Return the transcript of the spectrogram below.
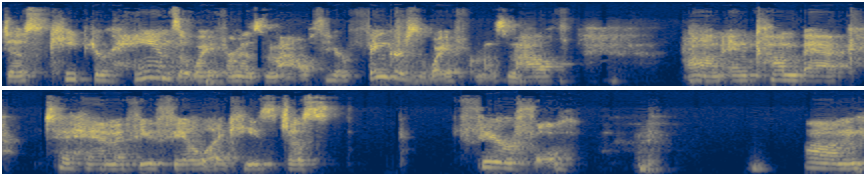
Just keep your hands away from his mouth, your fingers away from his mouth, um, and come back to him if you feel like he's just fearful. Um,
